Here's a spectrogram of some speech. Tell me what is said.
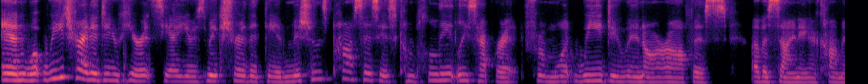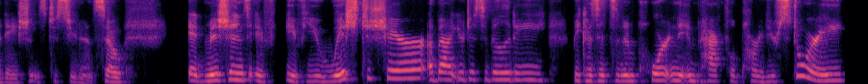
And what we try to do here at CIU is make sure that the admissions process is completely separate from what we do in our office of assigning accommodations to students. So admissions if if you wish to share about your disability because it's an important impactful part of your story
